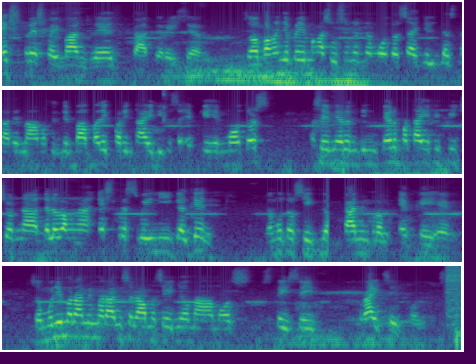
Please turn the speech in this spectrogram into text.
Express 500 Copy Racer. So abangan nyo pa yung mga susunod na motorcycle vlogs natin mga motor. Then babalik pa rin tayo dito sa FKM Motors kasi meron din meron pa tayong feature na dalawang uh, expressway legal din na motorsiklo coming from FKM. So muli maraming maraming salamat sa inyo mga mods. Stay safe, ride safe always.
